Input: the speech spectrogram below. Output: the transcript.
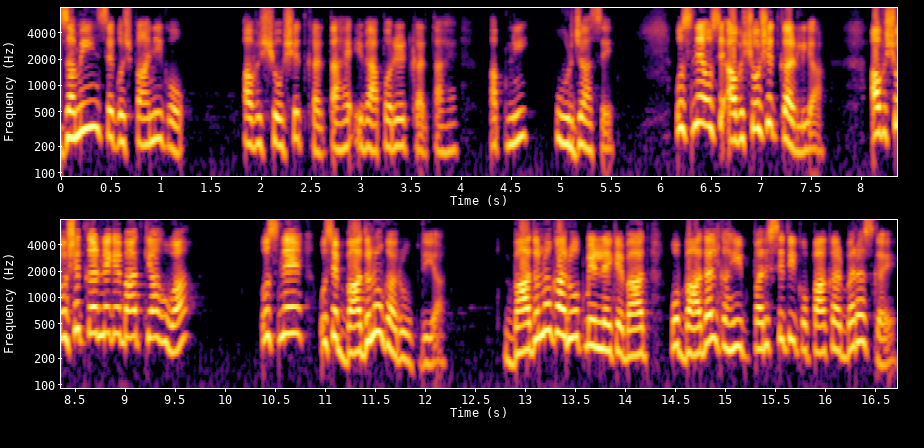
ज़मीन से कुछ पानी को अवशोषित करता है इवेपोरेट करता है अपनी ऊर्जा से। उसने उसे अवशोषित कर लिया। अवशोषित करने के बाद क्या हुआ? उसने उसे बादलों का रूप दिया। बादलों का रूप मिलने के बाद वो बादल कहीं परिस्थिति को पाकर बरस गए।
